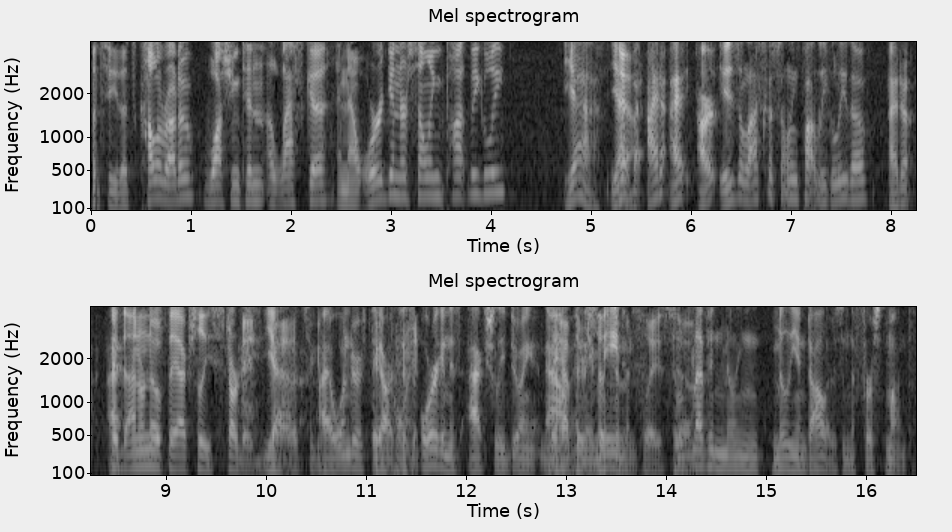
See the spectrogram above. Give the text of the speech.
let's see. That's Colorado, Washington, Alaska, and now Oregon are selling pot legally. Yeah, yeah, Yeah. but I, I are, is Alaska selling pot legally though? I don't. I, I, don't know if they actually started. yeah, that's a good, I wonder if they are because. Oregon is actually doing it now. They have their system in place, yeah. Eleven million million dollars in the first month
